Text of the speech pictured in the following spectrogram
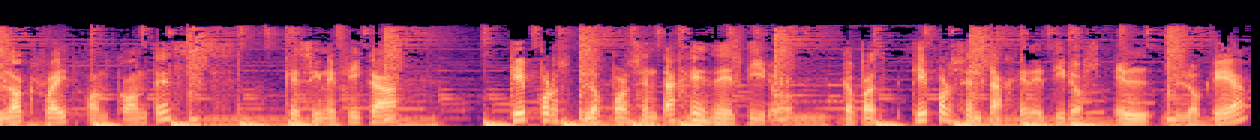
Block Rate on Contest, que significa qué por, los porcentajes de tiro, qué porcentaje de tiros él bloquea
